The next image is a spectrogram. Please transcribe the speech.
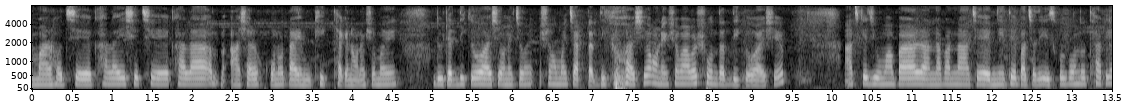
আমার হচ্ছে খালা এসেছে। খালা আসার কোনো টাইম ঠিক থাকে না। অনেক সময় দুইটার দিকেও আসে, অনেক সময় চারটার দিকেও আসে, অনেক সময় আবার সন্ধ্যার দিকেও আসে। আজকে জুমা জুমাবার রান্নাবান্না আছে, এমনিতে বাচ্চাদের স্কুল বন্ধ থাকলে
